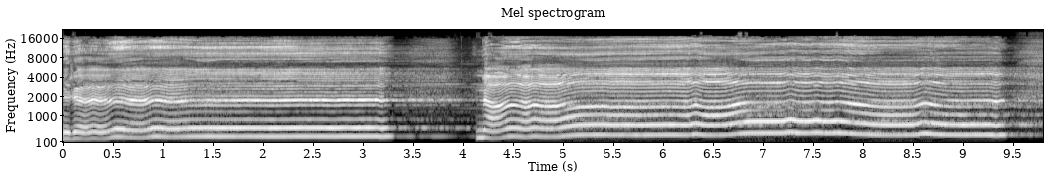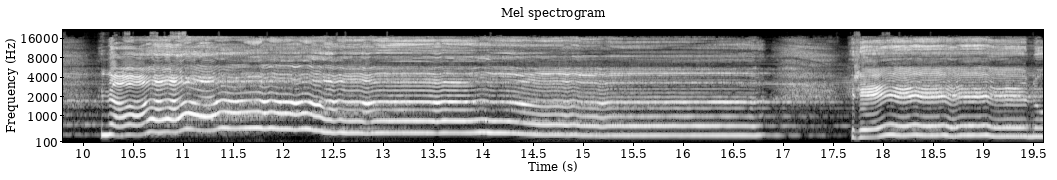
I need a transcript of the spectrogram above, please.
ர நா রেণু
